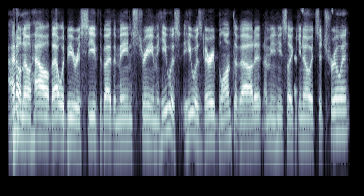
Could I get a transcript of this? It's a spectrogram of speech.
I don't know how that would be received by the mainstream. He was he was very blunt about it. I mean, he's like, you know, it's a truant.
